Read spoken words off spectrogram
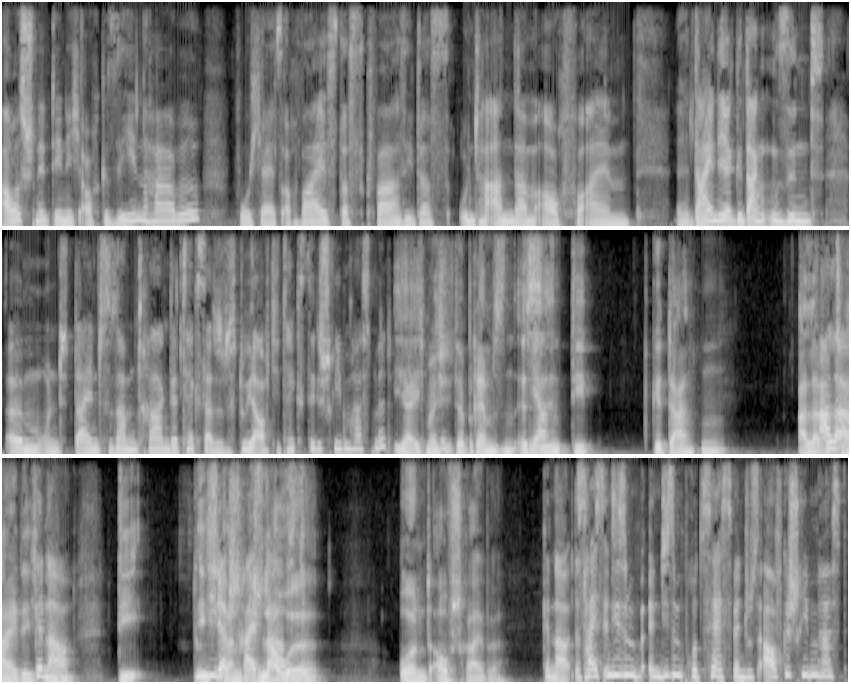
Megazorn-Ausschnitt, den ich auch gesehen habe, wo ich ja jetzt auch weiß, dass quasi das unter anderem auch vor allem äh, deine Gedanken sind ähm, und dein Zusammentragen der Texte, also dass du ja auch die Texte geschrieben hast mit. Ja, ich möchte dich da bremsen. Es Ja. sind die Gedanken aller, Aller, Beteiligten, genau. die Du ich dann klaue und aufschreibe. Genau. Das heißt, in diesem, in diesem Prozess, wenn du es aufgeschrieben hast,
